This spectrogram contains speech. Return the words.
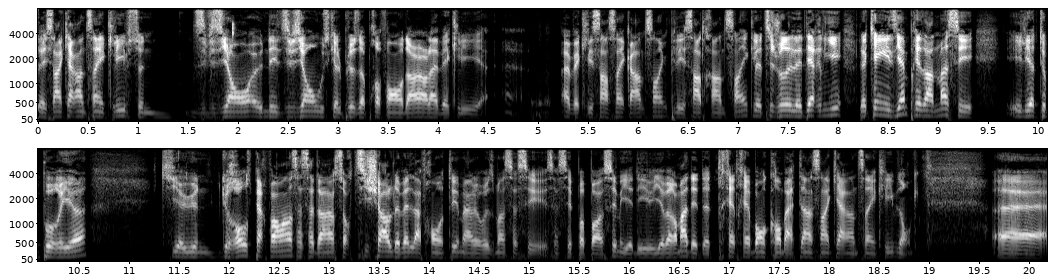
Les 145 livres, c'est une division, une des divisions où il y a le plus de profondeur avec les avec les 155 et les 135. Là. le dernier, le 15e présentement, c'est Elia Tupuria qui a eu une grosse performance à sa dernière sortie. Charles devait l'affronter, malheureusement, ça ne s'est pas passé, mais il y a, vraiment de, très très bons combattants à 145 livres. Donc, euh,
